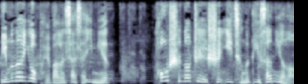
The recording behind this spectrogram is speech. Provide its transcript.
你们呢又陪伴了夏夏一年，同时呢这也是疫情的第三年了。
